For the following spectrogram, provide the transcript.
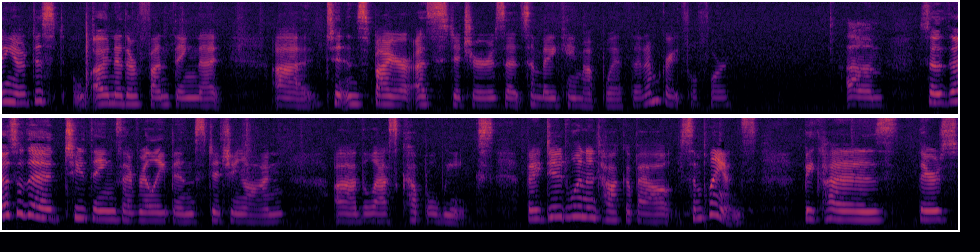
you know, just another fun thing that uh, to inspire us stitchers that somebody came up with that I'm grateful for. Um, so those are the two things I've really been stitching on uh, the last couple weeks. But I did want to talk about some plans because there's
